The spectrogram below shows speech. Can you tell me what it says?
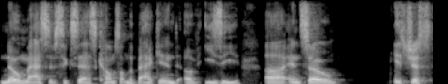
no massive success comes on the back end of easy. Uh, and so it's just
